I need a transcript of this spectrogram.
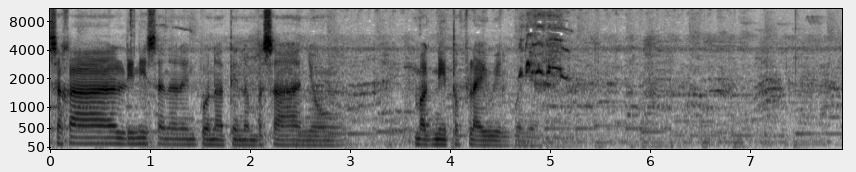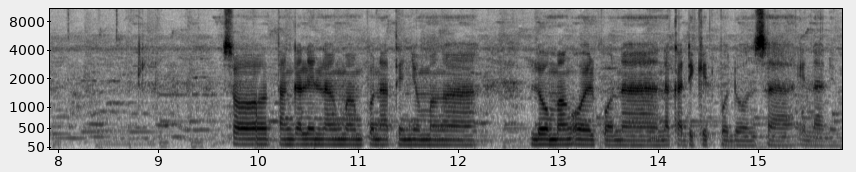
Saka linisan na rin po natin ng basahan yung magneto flywheel po niya. So tanggalin lang man po natin yung mga lumang oil po na nakadikit po doon sa ilalim.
